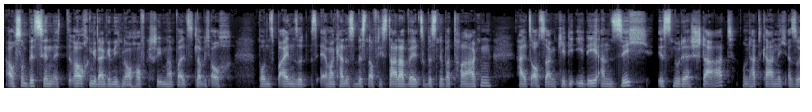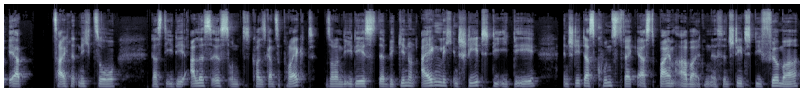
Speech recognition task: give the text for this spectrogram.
Auch so ein bisschen, war auch ein Gedanke, den ich mir auch aufgeschrieben habe, weil es, glaube ich, auch bei uns beiden so, man kann es ein bisschen auf die Startup-Welt so ein bisschen übertragen, halt auch sagen, okay, die Idee an sich ist nur der Start und hat gar nicht, also er zeichnet nicht so, dass die Idee alles ist und quasi das ganze Projekt, sondern die Idee ist der Beginn und eigentlich entsteht die Idee, entsteht das Kunstwerk erst beim Arbeiten. Es entsteht die Firma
